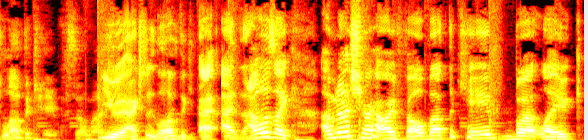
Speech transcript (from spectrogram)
love the cape so much. You actually love the. I, I I was like, I'm not sure how I felt about the cape, but like,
